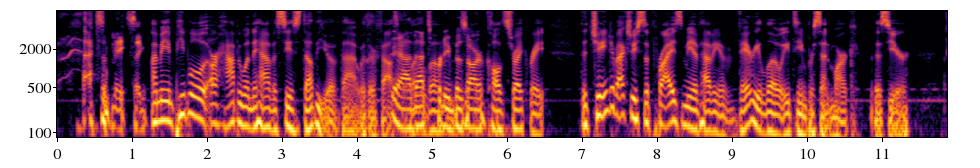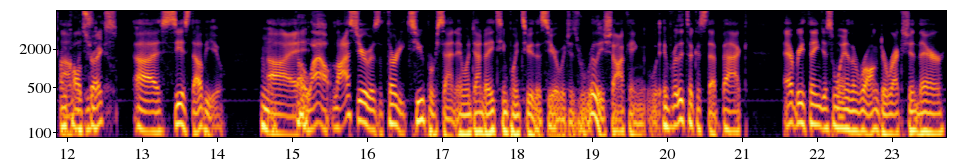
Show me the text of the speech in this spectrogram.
That's amazing. I mean, people are happy when they have a CSW of that with their fastball. Yeah, that's pretty bizarre. Called strike rate. The changeup actually surprised me of having a very low 18% mark this year. On Um, called which is, strikes. Uh, CSW. Uh, Oh, wow. Last year it was 32% and went down to 18.2 this year, which is really shocking. It really took a step back. Everything just went in the wrong direction there.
